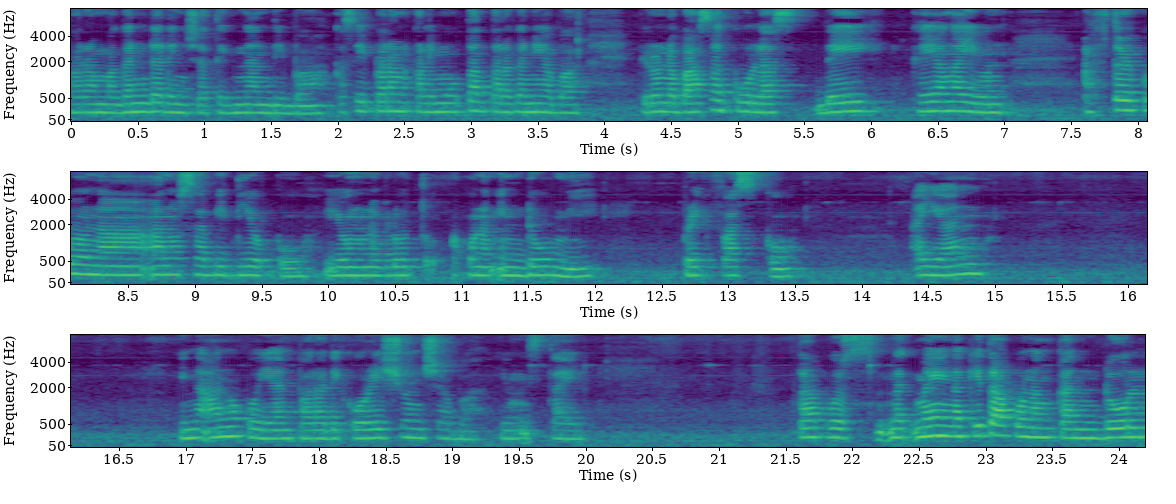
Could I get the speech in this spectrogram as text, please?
para maganda din siya tignan di ba? Kasi parang nakalimutan talaga niya ba? Pero nabasag ko last day. Kaya ngayon after ko na ano sa video ko yung nagluto ako ng indomie breakfast ko ayan inaano ko yan para decoration siya ba yung style. Tapos, may nakita ako ng kandol.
